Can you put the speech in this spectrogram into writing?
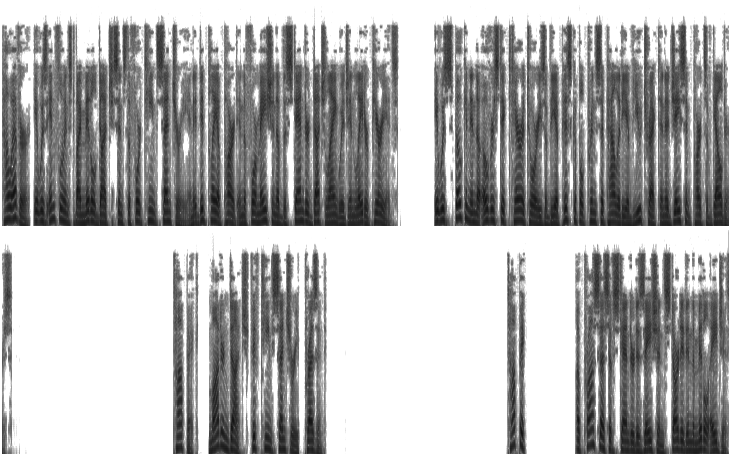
However, it was influenced by Middle Dutch since the 14th century and it did play a part in the formation of the Standard Dutch language in later periods. It was spoken in the Oversticht territories of the Episcopal Principality of Utrecht and adjacent parts of Gelders. Modern Dutch 15th century, present a process of standardization started in the Middle Ages,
